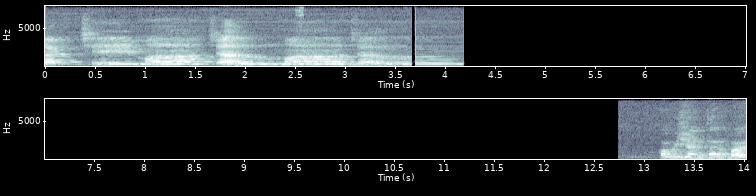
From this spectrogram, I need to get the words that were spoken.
रक्षे मा चल मा चल अब यंत्र पर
